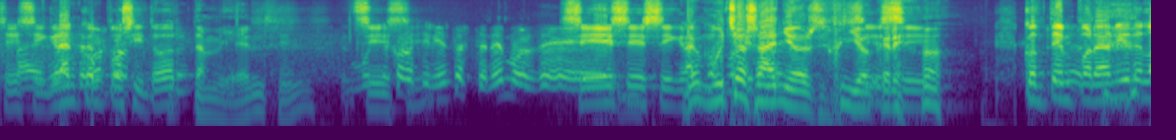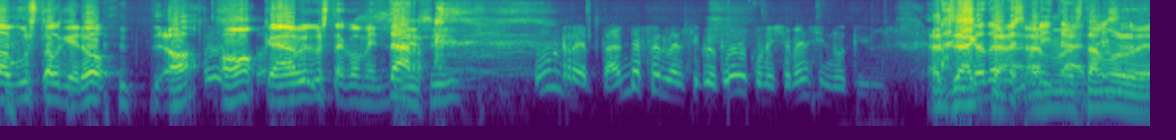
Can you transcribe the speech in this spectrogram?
Sí, sí, gran compositor. También, sí. Sí, Muchos sí. conocimientos tenemos de... Sí, sí, sí, gran De muchos años, yo Sí, creo. sí. Contemporáneo del Augusto Algueró. Oh, oh, Que me gusta comentar. sí, sí. Un repte, han de fer l'enciclopèdia de coneixements inútils. Exacte, és veritat. està molt bé.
